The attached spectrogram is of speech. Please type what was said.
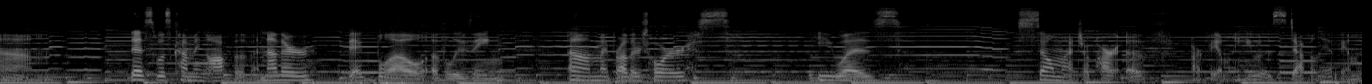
um, this was coming off of another big blow of losing um, my brother's horse. He was so much a part of our family. He was definitely a family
